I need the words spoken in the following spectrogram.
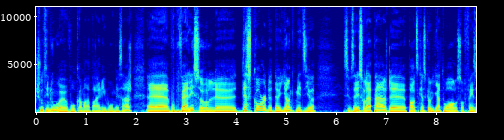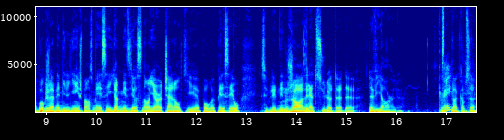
shootez-nous euh, vos commentaires et vos messages. Vous pouvez aller sur le Discord de Young Media. Si vous allez sur la page de Podcast Obligatoire ou sur Facebook, j'avais mis le lien, je pense, mais c'est Young Media. Sinon, il y a un channel qui est pour PDCO. Si vous voulez venir nous jaser là-dessus là, de, de, de VR, là. great. Comme ça.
